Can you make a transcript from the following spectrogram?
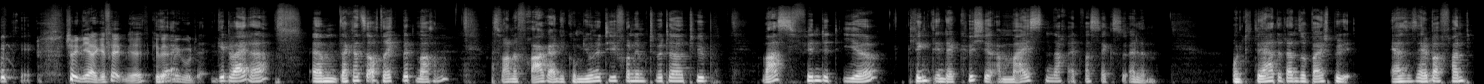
Okay. Schön, ja, gefällt mir. Gefällt Ja, mir gut. Geht weiter. Ähm, da kannst du auch direkt mitmachen. Das war eine Frage an die Community von dem Twitter-Typ. Was findet ihr, klingt in der Küche am meisten nach etwas Sexuellem? Und der hatte dann so Beispiel, er selber fand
